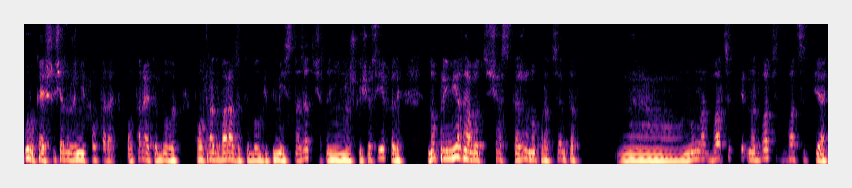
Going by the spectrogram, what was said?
Ну, конечно, сейчас уже не полтора. Это полтора это было, полтора-два раза это было где-то месяц назад, сейчас они немножко еще съехали. Но примерно, вот сейчас скажу, ну, процентов э, ну, на 20, на 20-25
